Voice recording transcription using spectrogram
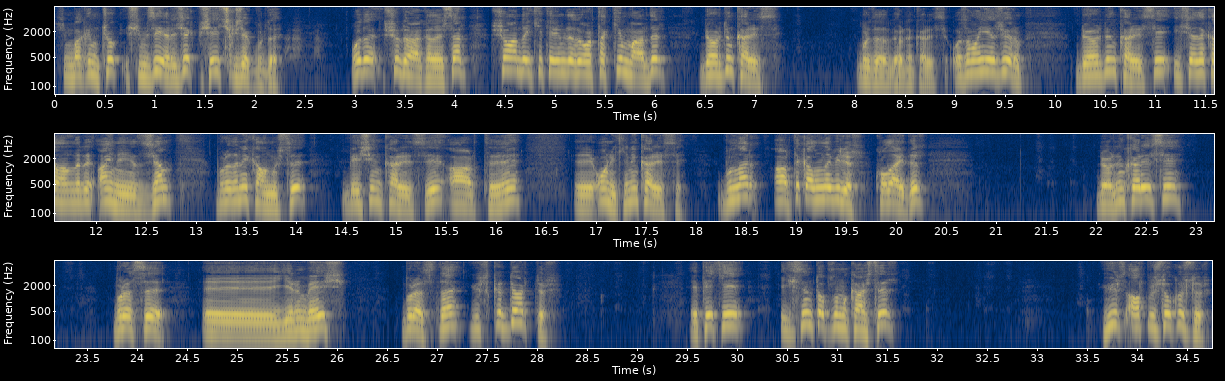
Şimdi bakın çok işimize yarayacak bir şey çıkacak burada. O da şudur arkadaşlar. Şu anda iki terimde de ortak kim vardır? 4'ün karesi. Burada da 4'ün karesi. O zaman yazıyorum. 4'ün karesi içeride kalanları aynı yazacağım. Burada ne kalmıştı? 5'in karesi artı e, 12'nin karesi. Bunlar artık alınabilir. Kolaydır. 4'ün karesi. Burası e, 25. Burası da 144'tür. E peki ikisinin toplamı kaçtır? 169'dur.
